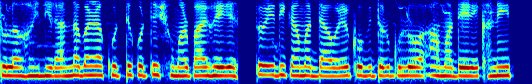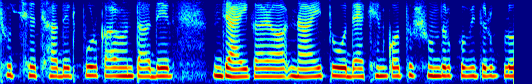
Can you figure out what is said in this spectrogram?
তোলা হয়নি। রান্না বান্না করতে করতে সময় পায় হয়ে গেছে। তো এদিকে আমার দেওয়ারের কবিতরগুলো আমাদের এখানেই থুচ্ছে ছাদের পুর, কারণ তাদের জায়গা নাই। তো দেখেন কত সুন্দর কবিতরগুলো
